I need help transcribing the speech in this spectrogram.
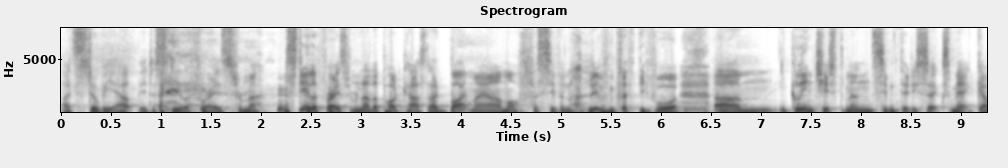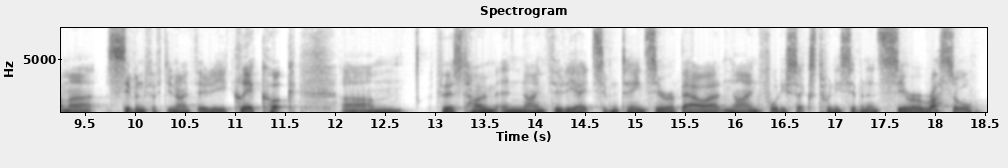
I'd still be out there to steal a phrase from a steal a phrase from another podcast. I'd bite my arm off for seven eleven fifty four. Um, Glenn Chesterman seven thirty six. Matt Gummer seven fifty nine thirty. Claire Cook. Um, First home in 938.17, Sarah Bauer 946.27, and Sarah Russell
